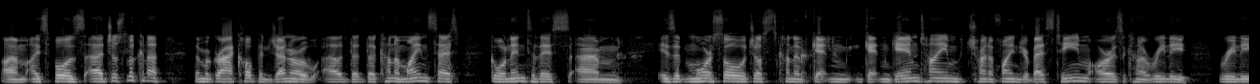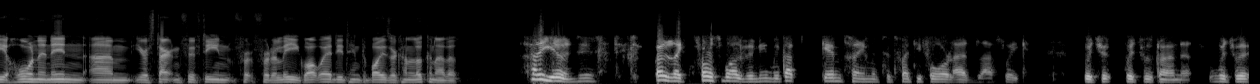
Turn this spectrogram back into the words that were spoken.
um, I suppose uh, just looking at the McGrath Cup in general, uh, the, the kind of mindset going into this. Um, is it more so just kind of getting getting game time, trying to find your best team, or is it kind of really really honing in um, your starting 15 for, for the league? What way do you think the boys are kind of looking at it? How do you? Well, like first of all, I mean, we got game time into 24 lads last week, which which was grand, which was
